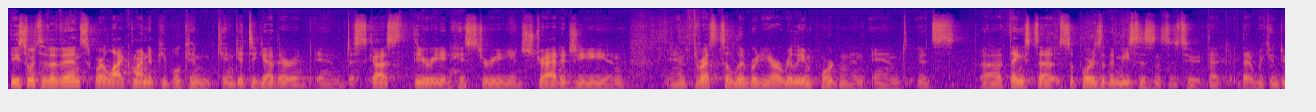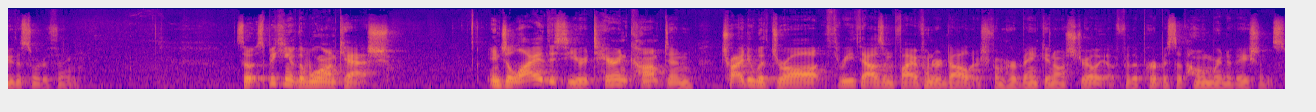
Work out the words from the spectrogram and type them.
These sorts of events where like minded people can, can get together and, and discuss theory and history and strategy and, and threats to liberty are really important. And, and it's uh, thanks to supporters of the Mises Institute that, that we can do this sort of thing. So, speaking of the war on cash, in July of this year, Taryn Compton tried to withdraw $3,500 from her bank in Australia for the purpose of home renovations.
